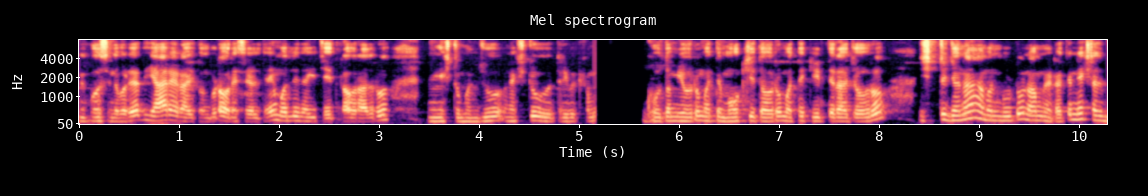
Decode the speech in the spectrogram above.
ಬಿಗ್ ಬಾಸ್ ಇಂದ ಬರೆದು ಅದು ಯಾರ್ಯಾರು ಆಯ್ತು ಅಂದ್ಬಿಟ್ಟು ಅವ್ರ ಹೆಸರು ಹೇಳ್ತೇನೆ. ಮೊದಲಿನಾಗಿ ಚೈತ್ರ ಅವರಾದರು, ನೆಕ್ಸ್ಟ್ ಮಂಜು ನೆಕ್ಸ್ಟು ತ್ರಿವಿಕ್ರಮ್, ಗೌತಮಿ ಅವರು ಮತ್ತೆ ಮೋಕ್ಷಿತ್ ಅವರು ಮತ್ತೆ ಕೀರ್ತಿರಾಜ್ ಅವರು. ಇಷ್ಟು ಜನ ಬಂದ್ಬಿಟ್ಟು ನಾಮಿನೇಟ್ ಆಗ್ತಾರೆ. ನೆಕ್ಸ್ಟ್ ಅದ್ರ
